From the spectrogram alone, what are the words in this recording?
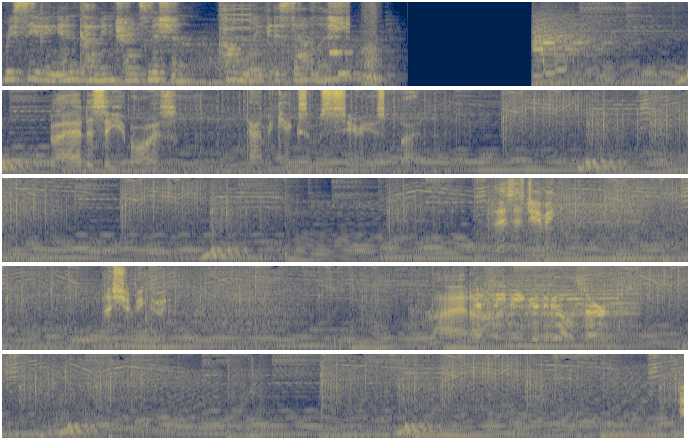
Receiving incoming transmission. Comlink established. Glad to see you, boys. Time to kick some serious butt. This is Jimmy. This should be good. Right on. SCV good to go, sir. I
